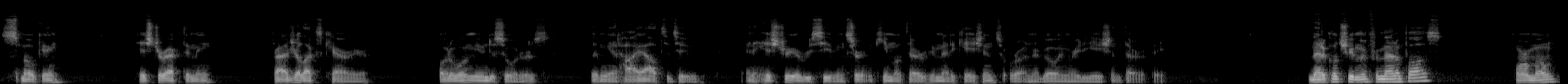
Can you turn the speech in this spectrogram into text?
smoking, hysterectomy, fragile X carrier, autoimmune disorders, living at high altitude, and a history of receiving certain chemotherapy medications or undergoing radiation therapy. Medical treatment for menopause, hormone,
